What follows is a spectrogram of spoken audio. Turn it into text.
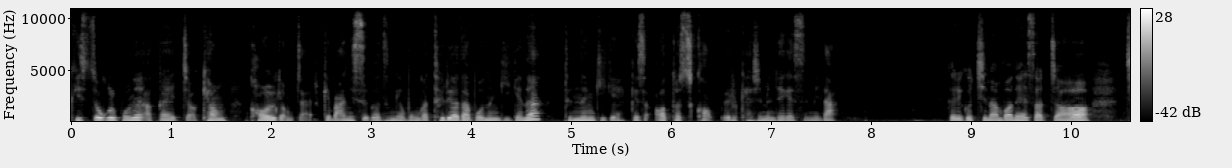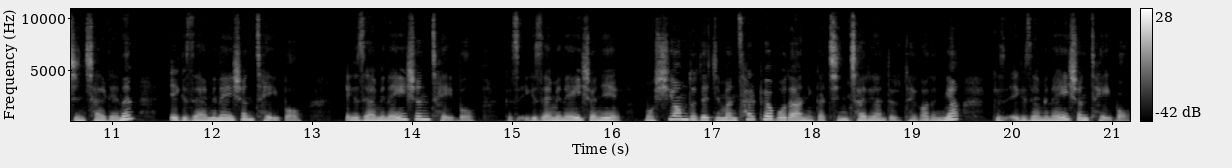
귀 속을 보는 아까 했죠. 경, 거울 경자 이렇게 많이 쓰거든요. 뭔가 들여다보는 기계나 듣는 기계. 그래서 어터스컵 이렇게 하시면 되겠습니다. 그리고 지난번에 했었죠. 진찰되는 examination table. examination table. 그래서 examination이 뭐 시험도 되지만 살펴보다 하니까 진찰이라는 뜻도 되거든요. 그래서 examination table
